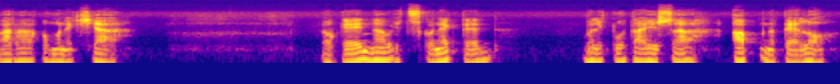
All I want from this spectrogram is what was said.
para kumonek siya. Okay, now it's connected. Balik po tayo sa app na Telo.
